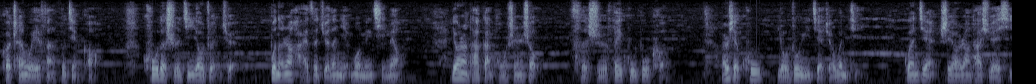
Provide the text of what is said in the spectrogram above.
可陈维反复警告，哭的时机要准确。不能让孩子觉得你莫名其妙，要让他感同身受，此时非哭不可。而且哭有助于解决问题，关键是要让他学习。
